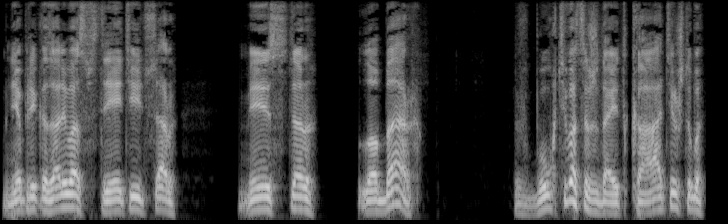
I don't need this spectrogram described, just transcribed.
мне приказали вас встретить, сэр. Мистер Лобер. В бухте вас ожидает катер, чтобы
